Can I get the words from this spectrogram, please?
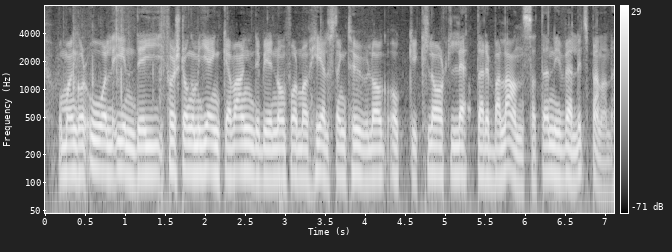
och man går all in. Det är första gången med jänkarvagn. Det blir någon form av helstängt huvudlag och klart lättare balans. Så att den är väldigt spännande.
